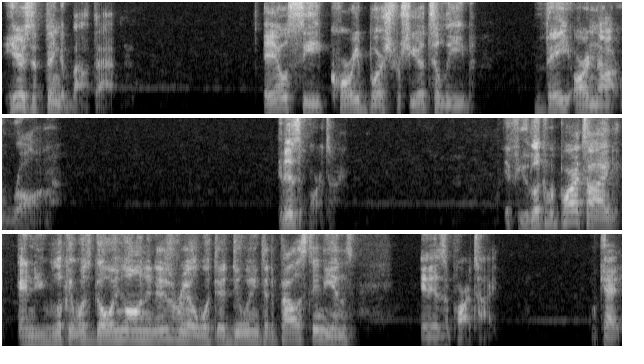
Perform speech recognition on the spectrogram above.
here's the thing about that AOC, Cori Bush, Rashida Tlaib, they are not wrong. It is apartheid if you look up apartheid and you look at what's going on in Israel, what they're doing to the Palestinians, it is apartheid. Okay.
